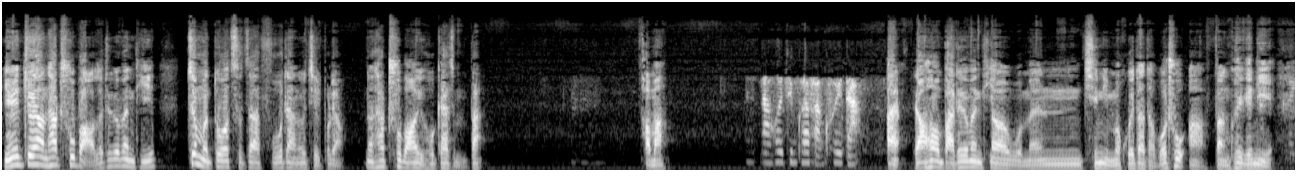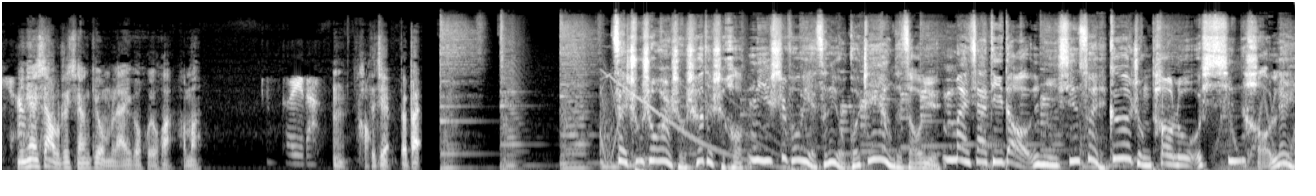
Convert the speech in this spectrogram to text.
因为就像他出保了这个问题这么多次在服务站都解决不了，那他出保以后该怎么办？好吗？那会尽快反馈的。哎，然后把这个问题呢，我们请你们回到导播处啊，反馈给你。明天下午之前给我们来一个回话，好吗？嗯，可以的。嗯，好，再见，拜拜。在出售二手车的时候，你是否也曾有过这样的遭遇？卖价低到你心碎，各种套路，心好累。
